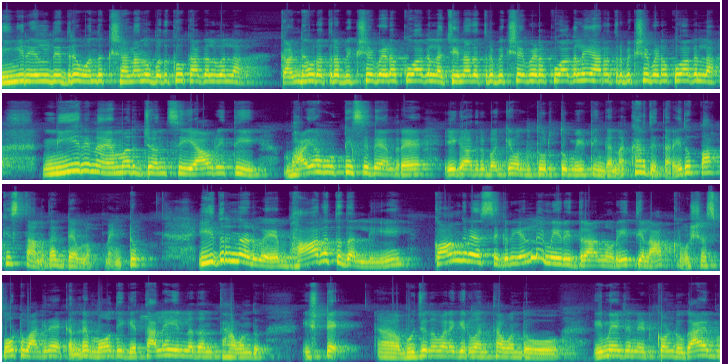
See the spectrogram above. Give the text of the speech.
ನೀರು ಇಲ್ದಿದ್ರೆ ಒಂದು ಕ್ಷಣನೂ ಬದುಕೋಕ್ಕಾಗಲ್ವಲ್ಲ ಕಂಡವ್ರ ಹತ್ರ ಭಿಕ್ಷೆ ಬೇಡಕ್ಕೂ ಆಗಲ್ಲ, ಚೀನಾದ ಹತ್ರ ಭಿಕ್ಷೆ ಬೇಡಕ್ಕೂ ಆಗಲ್ಲ, ಯಾರ ಹತ್ರ ಭಿಕ್ಷೆ ಬೇಡಕ್ಕೂ ಆಗಲ್ಲ. ನೀರಿನ ಎಮರ್ಜೆನ್ಸಿ ಯಾವ ರೀತಿ ಭಯ ಹುಟ್ಟಿಸಿದೆ ಅಂದರೆ ಈಗ ಅದ್ರ ಬಗ್ಗೆ ಒಂದು ತುರ್ತು ಮೀಟಿಂಗನ್ನು ಕರೆದಿದ್ದಾರೆ. ಇದು ಪಾಕಿಸ್ತಾನದ ಡೆವಲಪ್ಮೆಂಟು ಇದ್ರ ನಡುವೆ ಭಾರತದಲ್ಲಿ ಕಾಂಗ್ರೆಸ್ಸಿಗರು ಎಲ್ಲೇ ಮೀರಿದ್ರ ಅನ್ನೋ ರೀತಿಯಲ್ಲಿ ಆಕ್ರೋಶ ಸ್ಫೋಟವಾಗಿದೆ. ಯಾಕಂದರೆ ಮೋದಿಗೆ ತಲೆ ಇಲ್ಲದಂತಹ ಒಂದು ಇಷ್ಟೇ ಭುಜದವರೆಗಿರುವಂಥ ಒಂದು ಇಮೇಜನ್ನು ಇಟ್ಕೊಂಡು ಗಾಯಬ್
